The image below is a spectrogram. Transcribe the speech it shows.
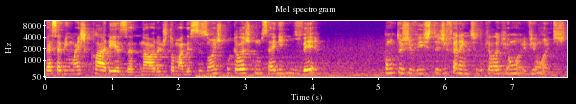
percebem mais clareza na hora de tomar decisões porque elas conseguem ver pontos de vista diferentes do que elas viam, viam antes.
